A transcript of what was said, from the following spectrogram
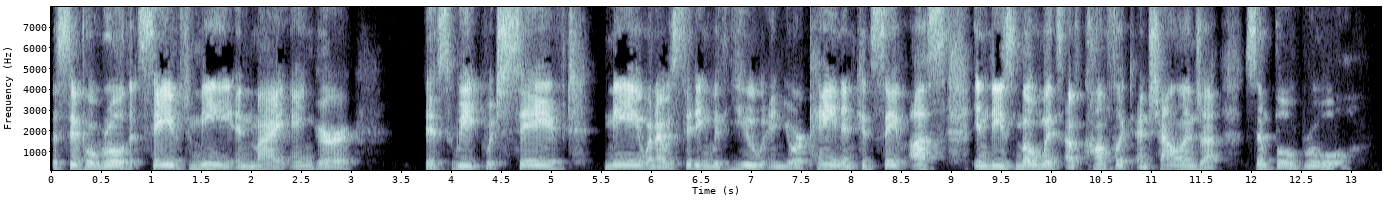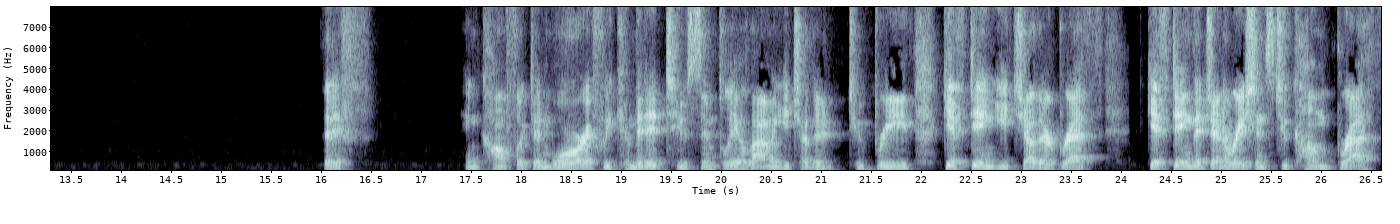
the simple rule that saved me in my anger this week, which saved me when I was sitting with you in your pain and could save us in these moments of conflict and challenge. A simple rule that if in conflict and war if we committed to simply allowing each other to breathe, gifting each other breath, gifting the generations to come breath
